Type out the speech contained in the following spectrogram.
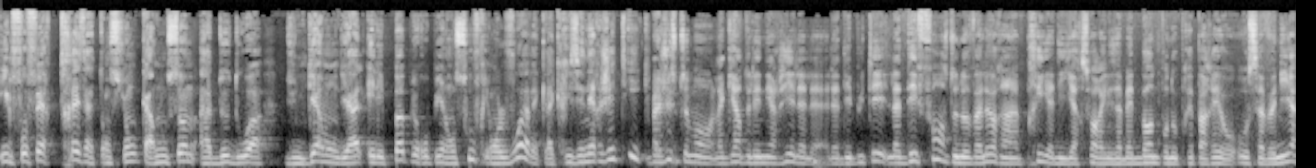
il faut faire très attention, car nous sommes à deux doigts d'une guerre mondiale, et les peuples européens en souffrent, et on le voit avec la crise énergétique. Bah justement, la guerre de l'énergie, elle, a débuté. La défense de nos valeurs a un prix, a dit hier soir Elisabeth Borne, pour nous préparer au, au à venir.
